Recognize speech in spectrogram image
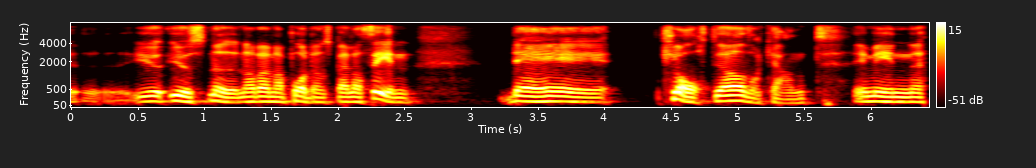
eh, just nu när denna podden spelas in. Det är klart i överkant. I min,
